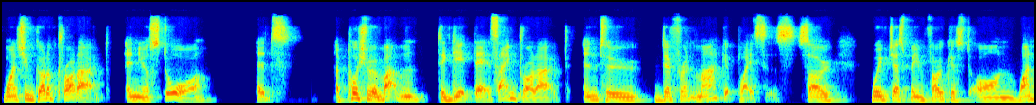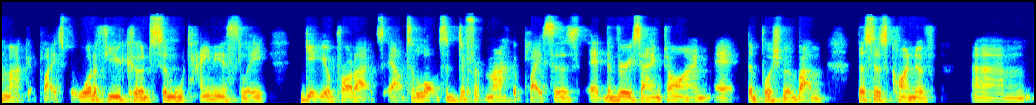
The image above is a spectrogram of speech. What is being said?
once you've got a product in your store, it's a push of a button to get that same product into different marketplaces. So we've just been focused on one marketplace, but what if you could simultaneously get your products out to lots of different marketplaces at the very same time at the push of a button? This is kind of um,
